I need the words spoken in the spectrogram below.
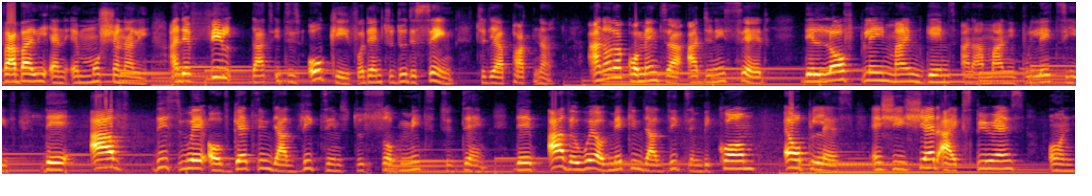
verbally, and emotionally, and they feel that it is okay for them to do the same to their partner. Another commenter, Adonis, said, they love playing mind games and are manipulative. They have this way of getting their victims to submit to them. They have a way of making their victim become helpless. And she shared her experience on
